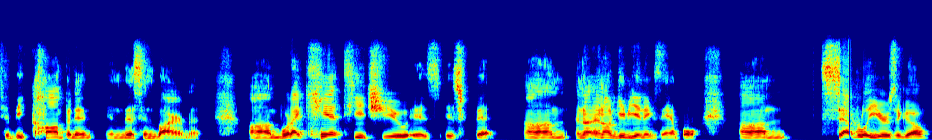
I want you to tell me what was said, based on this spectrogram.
to be competent in this environment. Um, what I can't teach you is is fit. Um, and, and, I'll give you an example. Um, several years ago,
